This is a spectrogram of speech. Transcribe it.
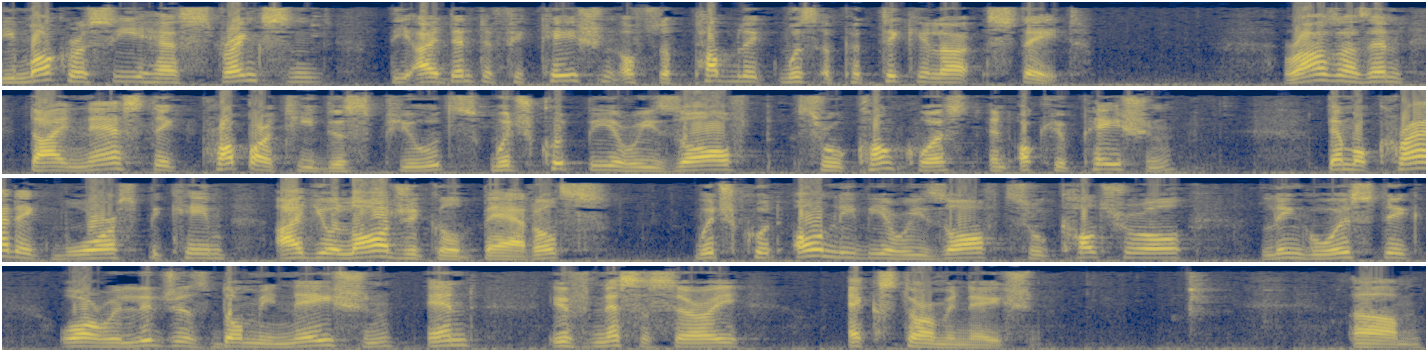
democracy has strengthened the identification of the public with a particular state. Rather than dynastic property disputes which could be resolved through conquest and occupation, democratic wars became ideological battles which could only be resolved through cultural, linguistic, or religious domination and, if necessary, extermination. Um,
